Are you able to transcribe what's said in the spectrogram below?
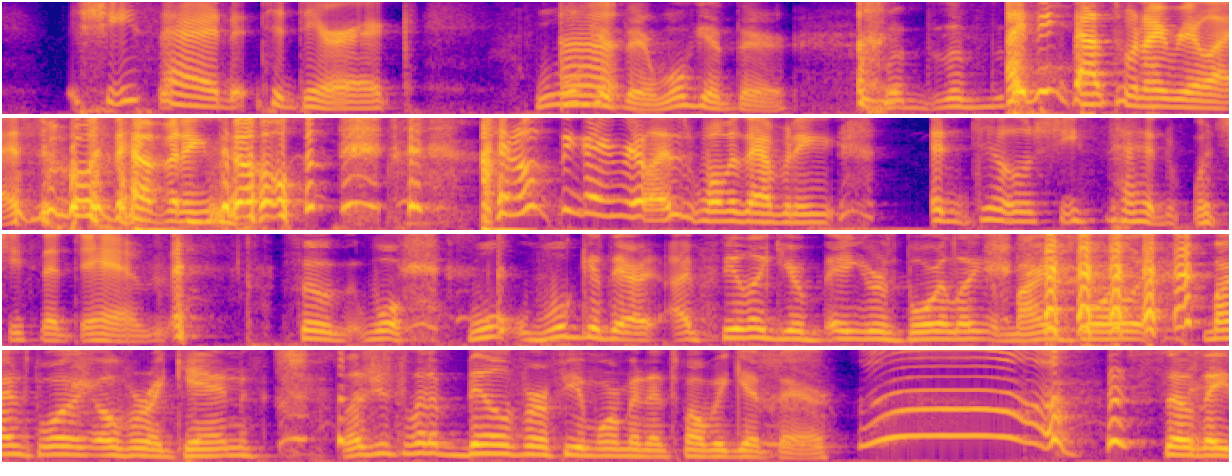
she said to Derek, we'll uh, get there. We'll get there. I think that's when I realized what was happening. Though I don't think I realized what was happening until she said what she said to him. So we'll we'll we'll get there. I feel like your anger's boiling. Mine's boiling. mine's boiling over again. Let's just let it build for a few more minutes while we get there. So they,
